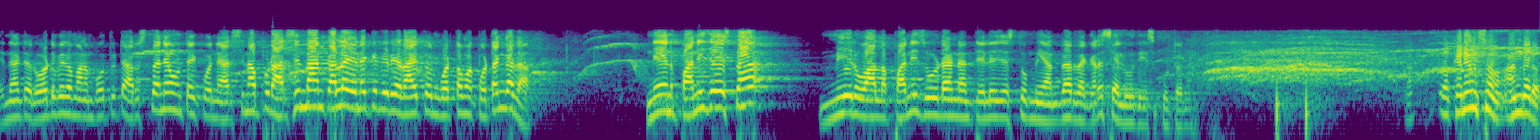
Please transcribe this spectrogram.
ఎందుకంటే రోడ్డు మీద మనం పోతుంటే అరుస్తూనే ఉంటాయి కొన్ని. అరిసినప్పుడు అరిసిన దానికల్లా వెనక్కి తిరిగి రాయితో కొట్టమ కొట్టం కదా. నేను పని చేస్తా మీరు వాళ్ళ పని చూడండి అని తెలియజేస్తూ మీ అందరి దగ్గర సెలవు తీసుకుంటున్నాను ఒక నిమిషం అందరూ.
